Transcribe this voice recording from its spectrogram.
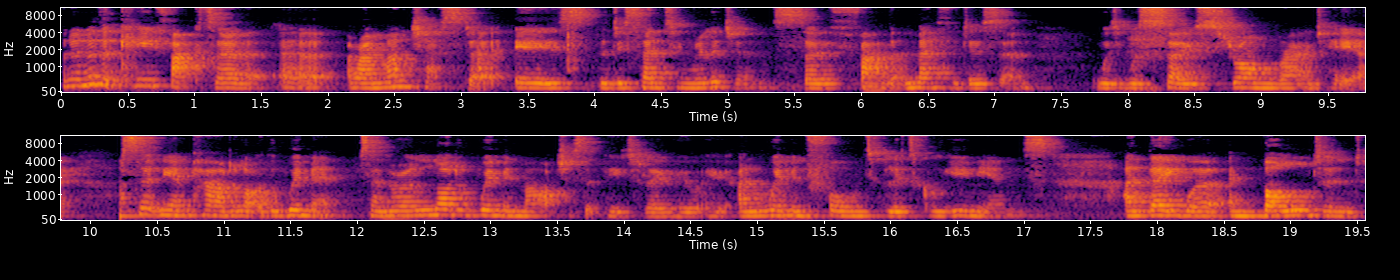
And another key factor uh, around Manchester is the dissenting religions. So the fact that Methodism was, was so strong around here certainly empowered a lot of the women. So there were a lot of women marchers at Peterloo who, who, and women formed political unions. And they were emboldened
